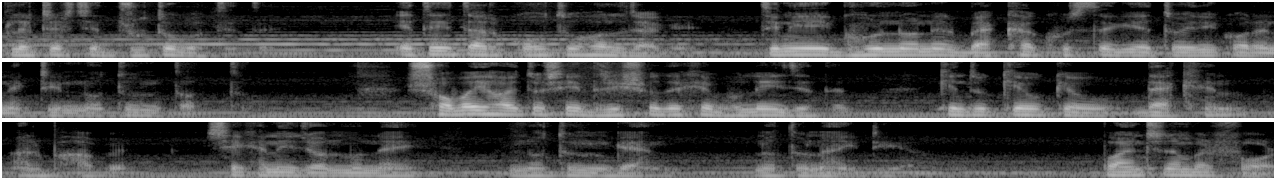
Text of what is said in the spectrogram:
প্লেটের চেয়ে দ্রুত গতিতে। এতেই তার কৌতূহল জাগে। তিনি এই ঘূর্ণনের ব্যাখ্যা খুঁজতে গিয়ে তৈরি করেন একটি নতুন তত্ত্ব। সবাই হয়তো সেই দৃশ্য দেখে ভুলেই যেতেন। কিন্তু কেউ কেউ দেখেন আর ভাবেন। সেখানেই জন্ম নেয় নতুন জ্ঞান, নতুন আইডিয়া পয়েন্ট নাম্বার ফোর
